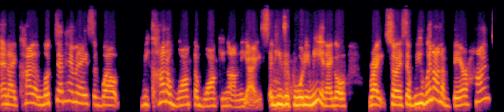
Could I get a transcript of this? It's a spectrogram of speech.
And I kind of looked at him and I said, well, we kind of want them walking on the ice. And he's like, what do you mean? I go, right. So I said, we went on a bear hunt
